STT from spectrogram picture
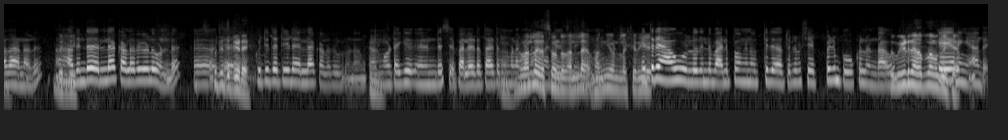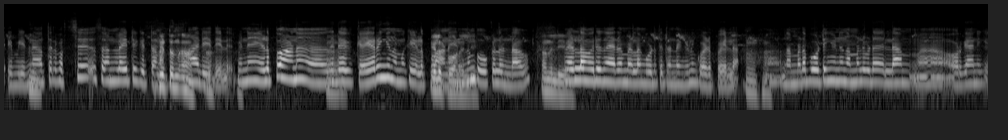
അതാണത്. അതിന്റെ എല്ലാ കളറുകളും ഉണ്ട്. കുറ്റിത്തറ്റിയുടെ? എല്ലാ കളറുകളും ഉണ്ട്. നമുക്ക് അങ്ങോട്ടേക്ക് ഇതിന്റെ പലയിടത്തായിട്ട് നമ്മൾ ഇത്രേ ആവുള്ളൂ. ഇതിന്റെ വലിപ്പം അങ്ങനെ ഒത്തിരി ആകത്തില്ല പക്ഷെ എപ്പോഴും പൂക്കൾ ഉണ്ടാവും കെയറിങ് അതെ. വീടിനകത്ത് കുറച്ച് സൺലൈറ്റ് കിട്ടണം. ആ രീതിയിൽ. പിന്നെ എളുപ്പമാണ്. ഇതിന്റെ കെയറിങ് നമുക്ക് എളുപ്പമാണ്. എന്നും പൂക്കൾ ഉണ്ടാവും വെള്ളം ഒരു നേരം വെള്ളം കൊടുത്തിട്ടുണ്ടെങ്കിലും കുഴപ്പമില്ല. നമ്മുടെ നമ്മുടെ പോട്ടിങ്ങിന് നമ്മളിവിടെ എല്ലാം ഓർഗാനിക്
